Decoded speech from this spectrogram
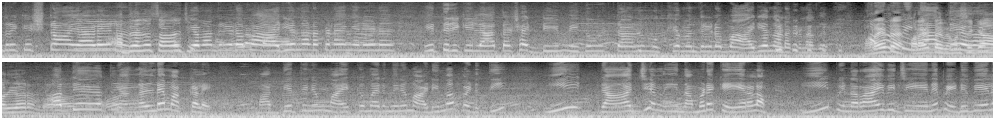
മന്ത്രിക്ക് ഇഷ്ടം അയാളെ മുഖ്യമന്ത്രിയുടെ ഭാര്യ നടക്കണ എങ്ങനെയാണ്? ഇത്തിരിക്കില്ലാത്ത ഷഡ്ഡിയും ഇതും ഇട്ടാണ് മുഖ്യമന്ത്രിയുടെ ഭാര്യ നടക്കണത്. പറയട്ടെ അപ്പൊ പിന്നെ പറയട്ടെ അദ്ദേഹം- വിമർശിക്കാൻ അധികാരമുണ്ട്? അദ്ദേഹത്തിന് ഞങ്ങളുടെ മക്കളെ മദ്യത്തിനും മയക്കുമരുന്നിനും അടിമപ്പെടുത്തി ഈ രാജ്യം ഈ നമ്മുടെ കേരളം ഈ പിണറായി വിജയന് പെടുവേല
